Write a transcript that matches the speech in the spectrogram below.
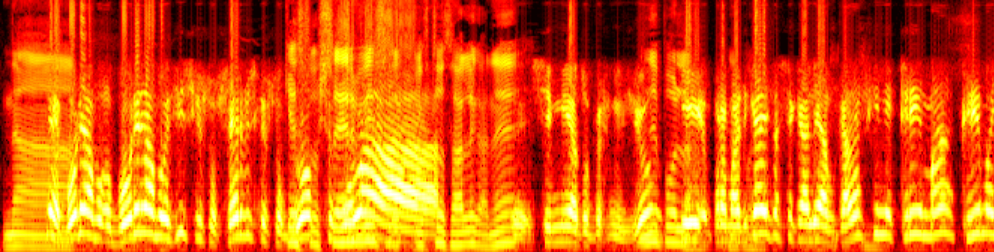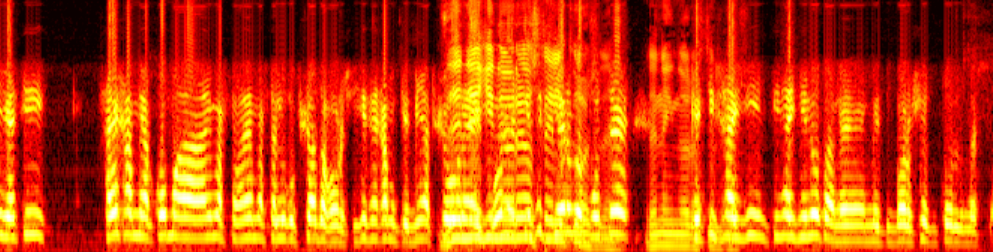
Να... Ναι, μπορεί, να, μπορεί να βοηθήσει και στο σέρβις και στο και μπλοκ στο σε σέρβις, πολλά αυτό θα έλεγα, ναι. ε, σημεία του παιχνιδιού. Είναι πολλά, και είναι πραγματικά πολλά. ήταν σε καλή κατάσταση. Είναι κρίμα, κρίμα γιατί θα είχαμε ακόμα, είμαστε, θα είμαστε λίγο πιο ανταγωνιστικοί, θα είχαμε και μια πιο Δεν ωραία έγινε εικόνα και ωραίος δεν ξέρουμε τελικός, ποτέ ναι. Δεν έγινε και ωραίος τι θα, τελικός. γι, τι θα γινόταν ε, με την παρουσία του Τόλου μέσα.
